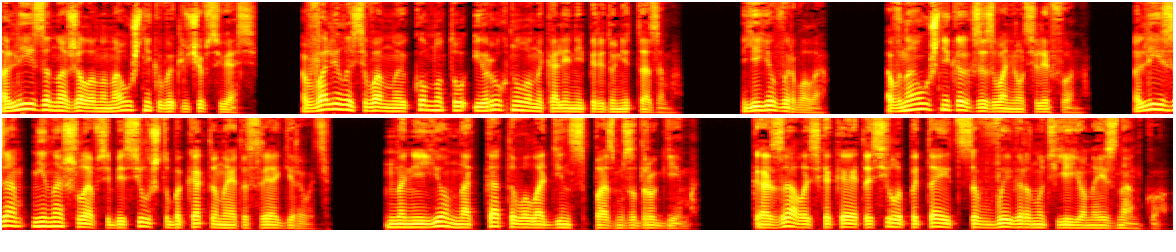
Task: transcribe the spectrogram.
Лиза нажала на наушник, выключив связь. Ввалилась в ванную комнату и рухнула на колени перед унитазом. Ее вырвало. В наушниках зазвонил телефон. Лиза не нашла в себе сил, чтобы как-то на это среагировать. На нее накатывал один спазм за другим. Казалось, какая-то сила пытается вывернуть ее наизнанку.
